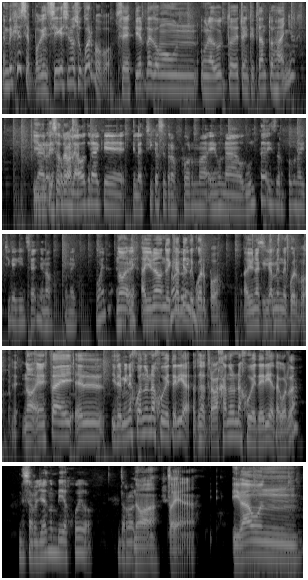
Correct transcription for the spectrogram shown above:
Envejece, porque sigue siendo su cuerpo, po. Se despierta como un, un adulto de treinta y tantos años y Claro, es empieza a como la otra que, que la chica se transforma, es una adulta y se transforma en una chica de 15 años, no. Una, bueno, No, hay una donde No, cambian de cuerpo. Hay una que Sí. cambian de cuerpo. No, en esta él, y termina jugando en una juguetería, o sea, trabajando en una juguetería, ¿te acuerdas? desarrollando un videojuego de rol. No, todavía no. Y va a un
